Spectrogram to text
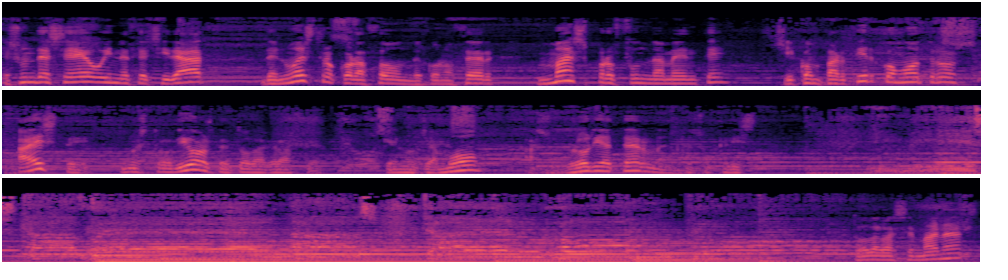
Es un deseo y necesidad de nuestro corazón de conocer más profundamente y compartir con otros a este, nuestro Dios de toda gracia, que nos llamó a su gloria eterna en Jesucristo. Todas las semanas,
